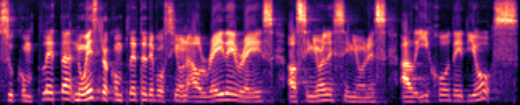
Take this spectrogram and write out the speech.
su completa, nuestra completa devoción al Rey de Reyes, al Señor de Señores, al Hijo de Dios.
